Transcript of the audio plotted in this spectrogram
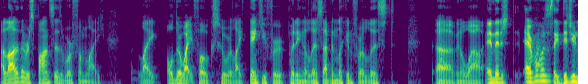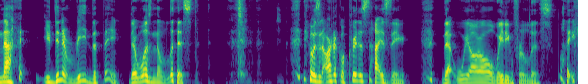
a lot of the responses were from like like older white folks who were like thank you for putting a list i've been looking for a list um in a while and then just, everyone was just like did you not you didn't read the thing there was no list it was an article criticizing that we are all waiting for lists. Like,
